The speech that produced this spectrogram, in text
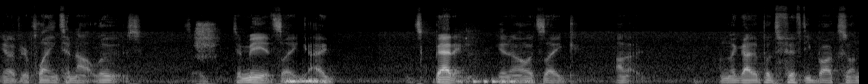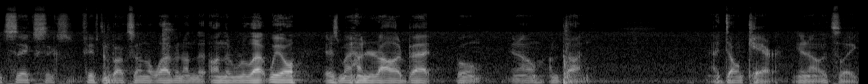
You know, if you're playing to not lose. Like, to me, it's like I, it's betting. You know, it's like I'm, I'm the guy that puts 50 bucks on six, six, 50 bucks on 11 on the on the roulette wheel. There's my hundred dollar bet. Boom. You know, I'm done. I don't care. You know, it's like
